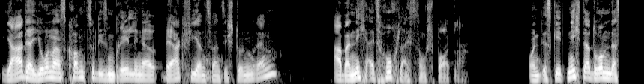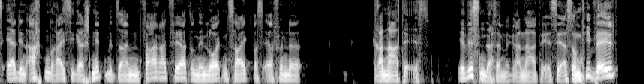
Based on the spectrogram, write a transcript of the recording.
ja, der Jonas kommt zu diesem Brelinger Berg 24-Stunden-Rennen, aber nicht als Hochleistungssportler. Und es geht nicht darum, dass er den 38er Schnitt mit seinem Fahrrad fährt und den Leuten zeigt, was er für eine Granate ist. Wir wissen, dass er eine Granate ist. Er ist um die Welt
